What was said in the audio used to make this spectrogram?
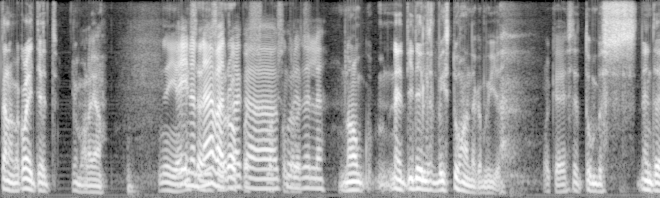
tänava kvaliteet, jumala hea. Ei, nad näevad väga kuulid välja. no need ideeliselt võiks tuhandega müüa. Okay.. sest et umbes nende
